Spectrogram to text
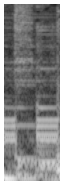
なに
